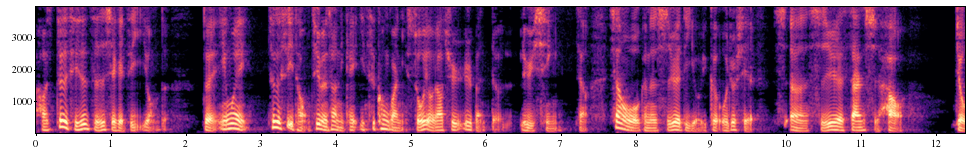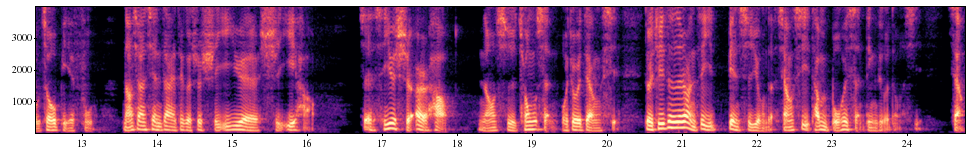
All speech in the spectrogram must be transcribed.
好，这个其实只是写给自己用的，对，因为这个系统基本上你可以一次控管你所有要去日本的旅行，这样，像我可能十月底有一个，我就写十呃十月三十号九州别府，然后像现在这个是十一月十一号，是十一月十二号，然后是冲绳，我就会这样写，对，其实这是让你自己辨识用的，详细他们不会审定这个东西，这样。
